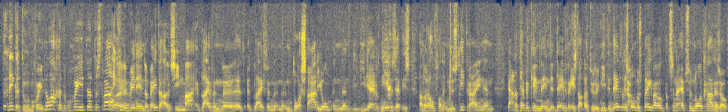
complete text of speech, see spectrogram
toen, in toen begon je te lachen, toen begon je te, te stralen. Nou, ik vind het binnenin er beter uitzien, maar het blijft een, eh, het, het blijft een, een, een dor stadion een, een- die, die ergens neergezet is aan de rand van een industrietrein. En ja, dat heb ik in, in de Deventer is dat natuurlijk niet. In Deventer is het onbespreekbaar ook dat ze naar Epsom Noord gaan en zo.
